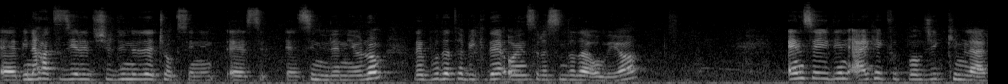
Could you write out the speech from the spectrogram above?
e, beni haksız yere düşürdüğünde de çok sinir, e, e, sinirleniyorum ve bu da tabii ki de oyun sırasında da oluyor. En sevdiğin erkek futbolcu kimler?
